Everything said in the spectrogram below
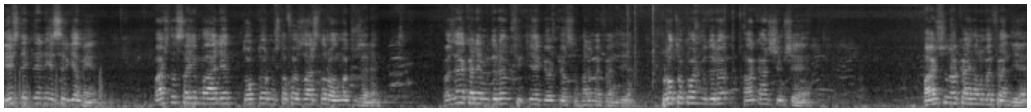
desteklerini esirgemeyen, başta Sayın Valim Doktor Mustafa Özarslan olmak üzere, Özel Kalem Müdürüm Fikriye Gökgöz hanımefendiye, Protokol Müdürüm Hakan Şimşek'e, Aysun Akay hanımefendiye,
